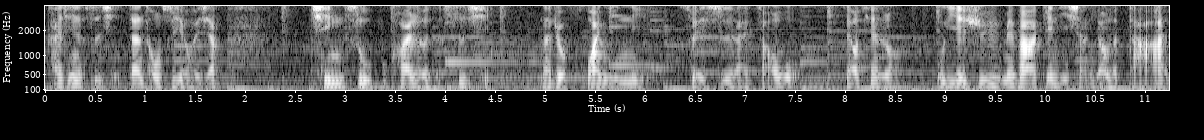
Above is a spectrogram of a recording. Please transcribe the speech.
开心的事情，但同时也会想倾诉不快乐的事情，那就欢迎你随时来找我聊天咯。我也许没办法给你想要的答案，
